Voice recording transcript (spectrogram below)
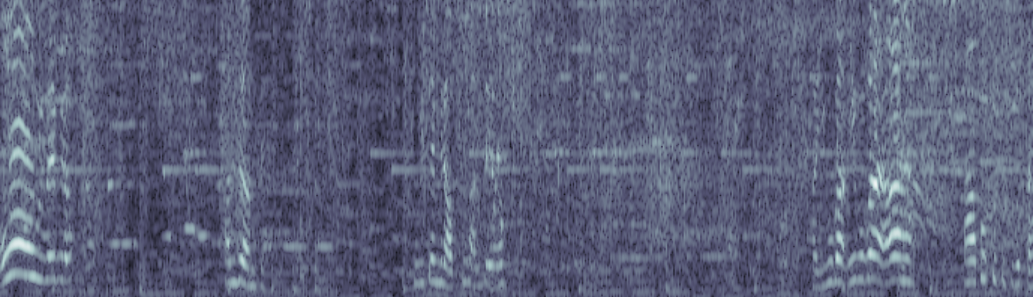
오, 세미라. 안 돼, 안 돼. 우리 세미라 아프면 안 돼요. 아, 이 구간, 이 구간, 아. 아, 포커스 죽었다.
